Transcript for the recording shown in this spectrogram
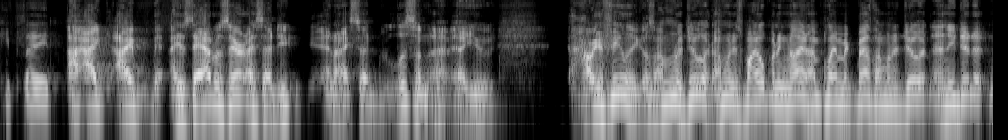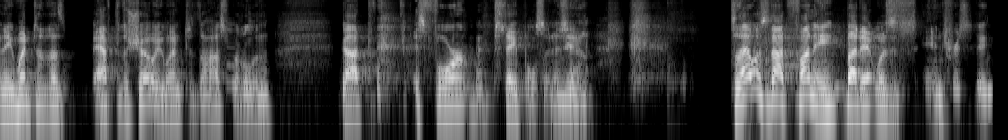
he played. I, I, I, his dad was there. I said, you, and I said, listen, uh, uh, you, how are you feeling? He goes, I'm going to do it. I'm going. It's my opening night. I'm playing Macbeth. I'm going to do it. And he did it. And he went to the after the show. He went to the hospital and got his four staples in his Yeah. hand. So that was not funny, but it was interesting.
